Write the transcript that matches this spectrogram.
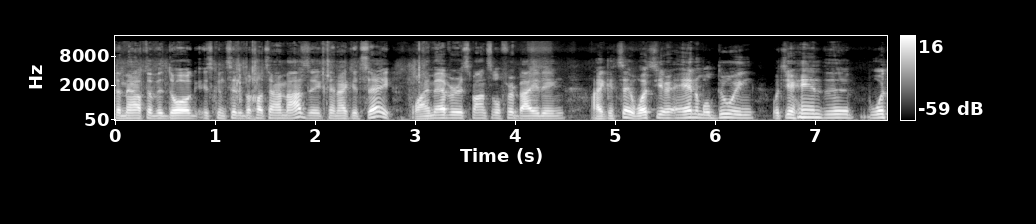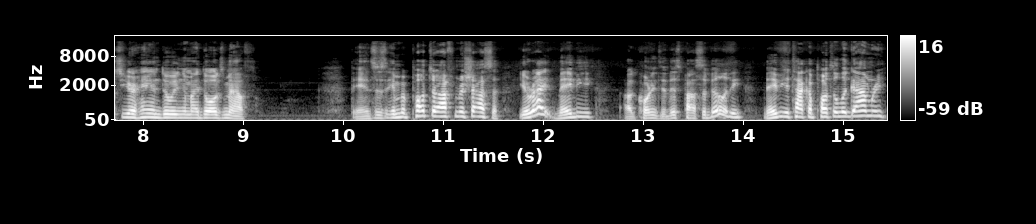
the mouth of a dog is considered then I could say, well, I'm ever responsible for biting. I could say, what's your animal doing? What's your hand? Uh, what's your hand doing in my dog's mouth? The answer is Imar Potter Af. You're right. Maybe, according to this possibility, maybe you take a Potter Lagamri.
